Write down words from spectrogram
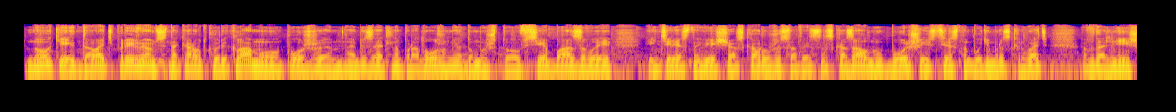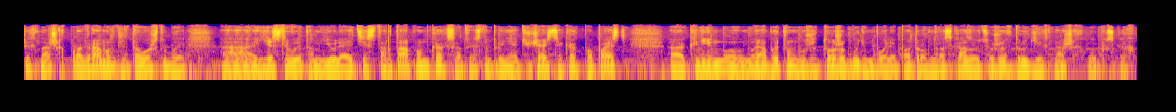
Ну окей, давайте прервемся на короткую рекламу, позже обязательно продолжим. Я думаю, что все базовые интересные вещи Оскар уже, соответственно, сказал, но больше, естественно, будем раскрывать в дальнейших наших программах для того, чтобы, а, если вы там являетесь стартапом, как, соответственно, принять участие, как попасть а, к ним, мы об этом уже тоже будем более подробно рассказывать уже в других наших выпусках.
